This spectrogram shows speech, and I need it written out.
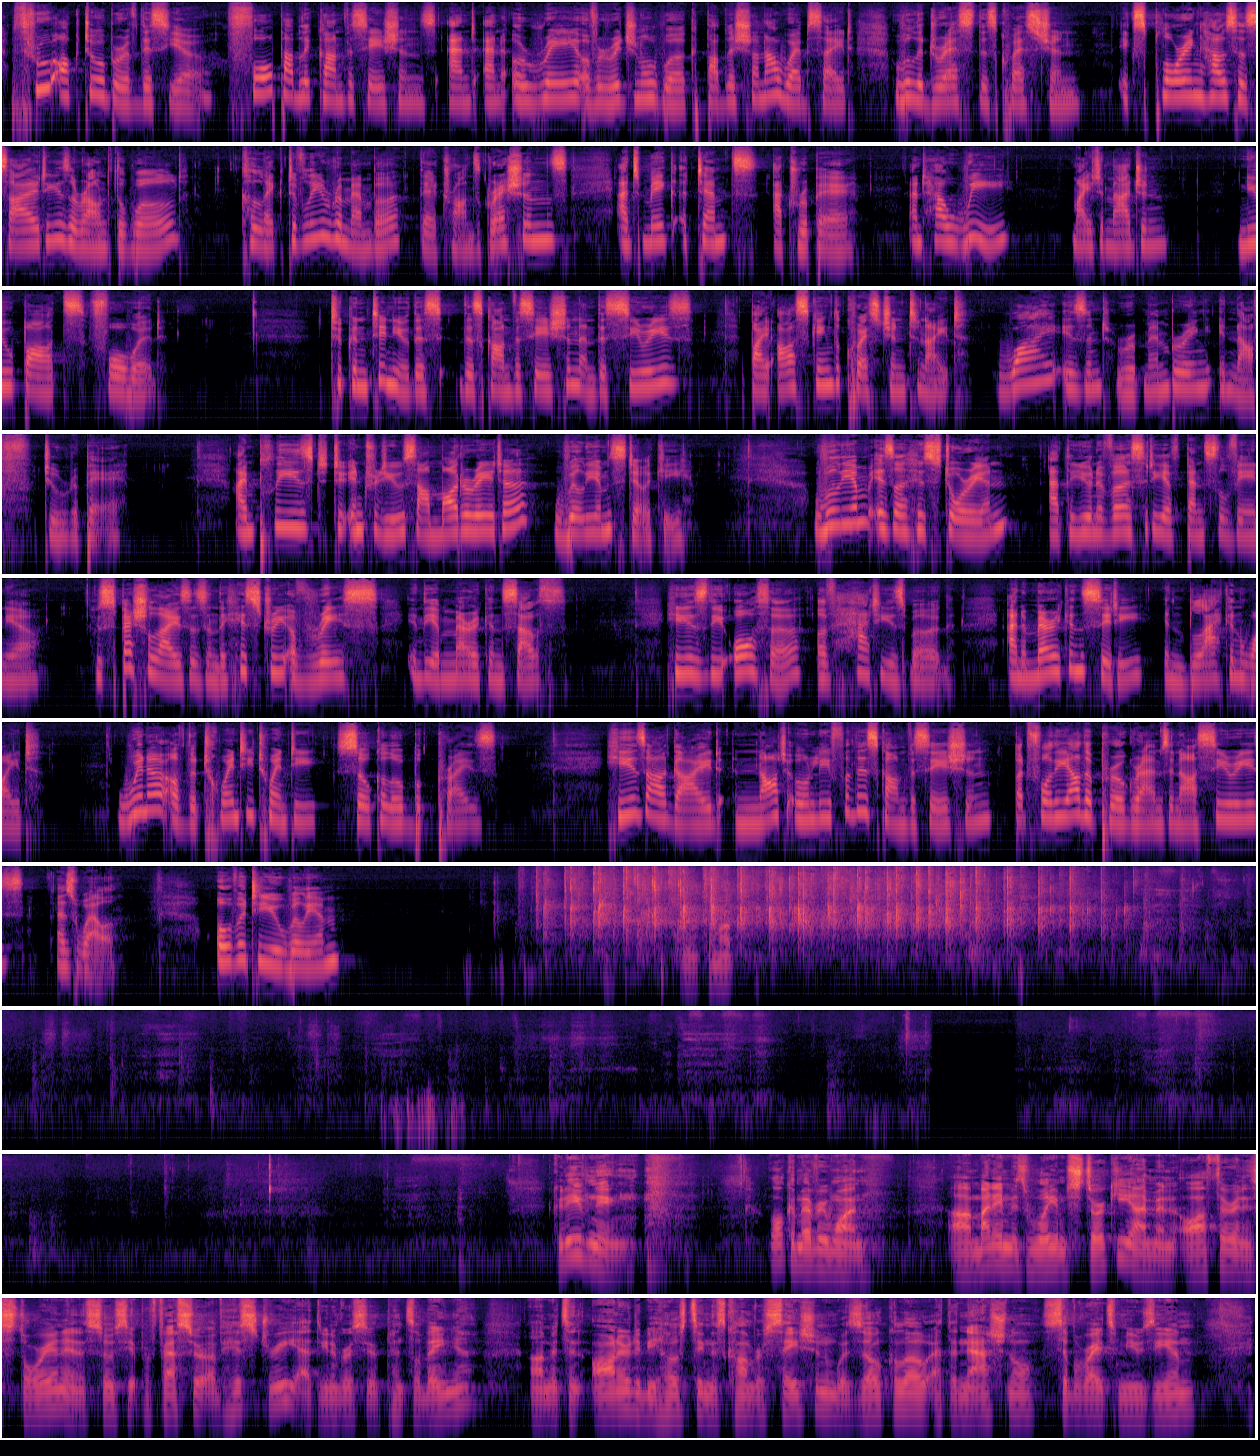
Through October of this year, four public conversations and an array of original work published on our website will address this question, exploring how societies around the world collectively remember their transgressions and make attempts at repair, and how we might imagine new paths forward. To continue this, this conversation and this series by asking the question tonight why isn't remembering enough to repair? I'm pleased to introduce our moderator, William Sturkey. William is a historian at the University of Pennsylvania who specializes in the history of race in the American South. He is the author of Hattiesburg, an American city in black and white, winner of the 2020 Zocalo Book Prize. He is our guide not only for this conversation, but for the other programs in our series as well. Over to you, William. Come up. Good evening. Welcome, everyone. Uh, my name is William Sturkey. I'm an author and historian and associate professor of history at the University of Pennsylvania. Um, it's an honor to be hosting this conversation with Zocalo at the National Civil Rights Museum,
